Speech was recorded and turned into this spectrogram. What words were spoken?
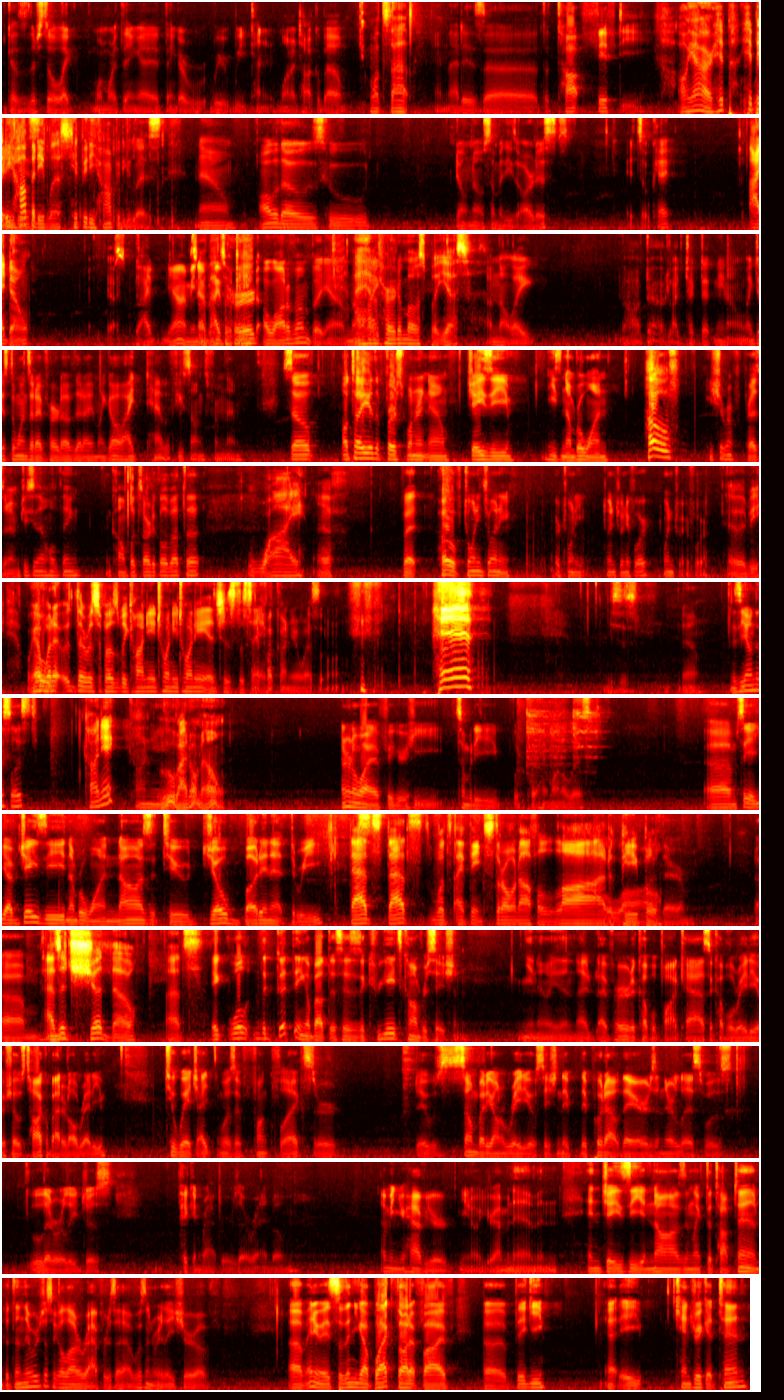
because there's still like one more thing I think are, we we kind of want to talk about, What's that? And that is uh, the top 50 Oh yeah, our hip hippity hoppity list. Hippity hoppity list. Now, all of those who don't know some of these artists, it's okay. I don't. I yeah, I mean So I've, I've okay. heard a lot of them, but yeah, I'm not I have like, heard of most, but yes. I'm not like oh dude, like check that you know like just the ones that I've heard of that I'm like oh I have a few songs from them. So I'll tell you the first one right now. Jay Z, he's number one. Hov. He should run for president. Do you see that whole thing? The complex article about that. Why? Ugh. But Hov 2020 or 20, 2024? 2024. It would be. Yeah, what it, there was supposedly Kanye 2020. It's just the Yeah, same. fuck Kanye West. Heh. He's just yeah. Is he on this list? Kanye? Kanye. Ooh, I don't know. I don't know why I figure he somebody would put him on a list. Um, so yeah, you have Jay Z number one, Nas at two, Joe Budden at three. That's that's what I think's throwing off a lot A of lot people. there. Um, As it should, though. That's It, well, the good thing about this is it creates conversation. You know, and I, I've heard a couple podcasts, a couple radio shows talk about it already. To which I was it Funk Flex or it was somebody on a radio station. They they put out theirs, and their list was literally just picking rappers at random. I mean, you have your you know your Eminem and and Jay Z and Nas in like the top ten, but then there were just like a lot of rappers that I wasn't really sure of. Um, anyways, so then you got Black Thought at five, uh, Biggie at eight, Kendrick at ten,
